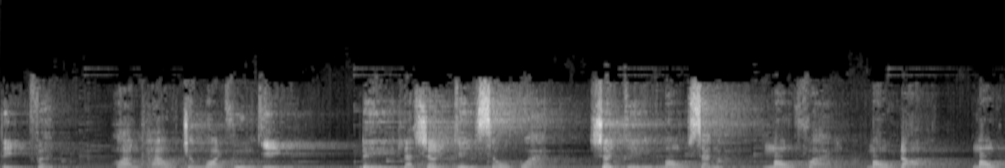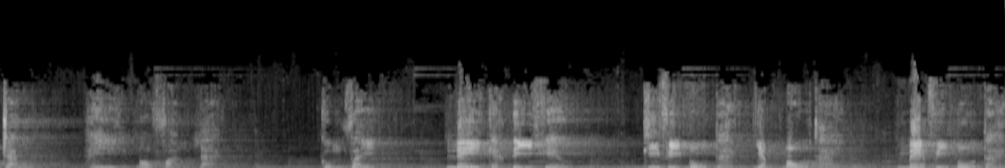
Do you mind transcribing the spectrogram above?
tỳ vết Hoàn hảo trong mọi phương diện. Đây là sợi dây sâu qua Sợi dây màu xanh, màu vàng, màu đỏ, màu trắng hay màu vàng lạc Cũng vậy, này các tỷ kheo Khi vị Bồ Tát nhập mẫu thai Mẹ vị Bồ Tát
